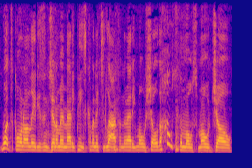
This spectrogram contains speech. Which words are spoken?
What's going on, ladies and gentlemen? Matty Pace coming at you live from the Matty Mo Show, the host the Most Mojo.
